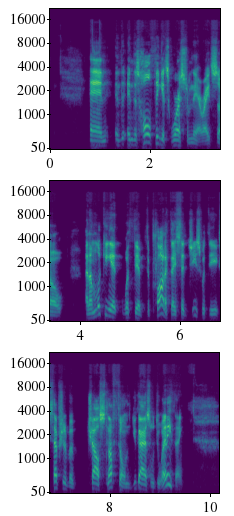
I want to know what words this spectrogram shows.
and and this whole thing gets worse from there, right? So, and I'm looking at what the the product. I said, geez, with the exception of a child snuff film, you guys will do anything.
